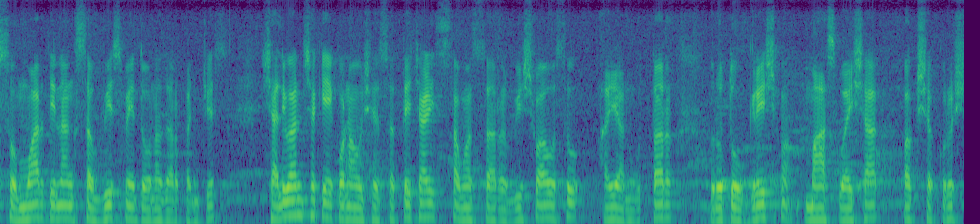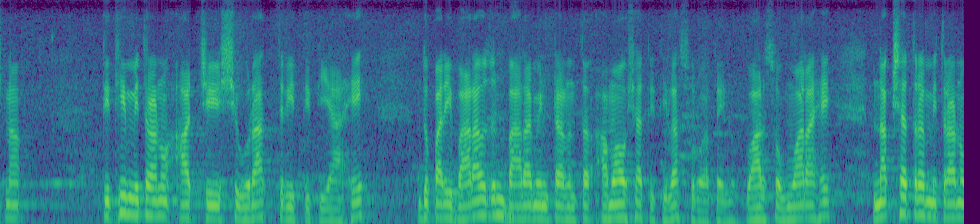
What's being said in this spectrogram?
सोमवार दिनांक सव्वीस मे दोन हजार पंचवीस. शालिवान शके एकोणावीसशे सत्तेचाळीस संवत्सर विश्वावसू अयन उत्तर ऋतू ग्रीष्म मास वैशाख पक्ष कृष्ण. तिथी मित्रांनो आजची शिवरात्री तिथी आहे. दुपारी बारा वाजून बारा मिनिटानंतर अमावस्या तिथीला सुरुवात होईल. वार सोमवार आहे. नक्षत्र मित्रांनो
